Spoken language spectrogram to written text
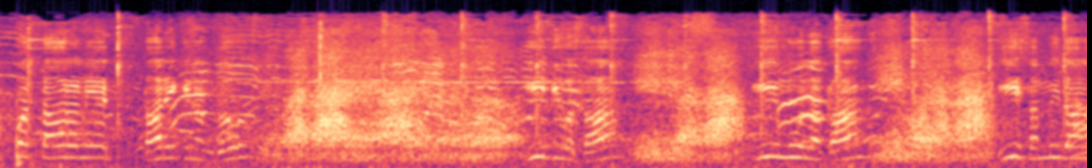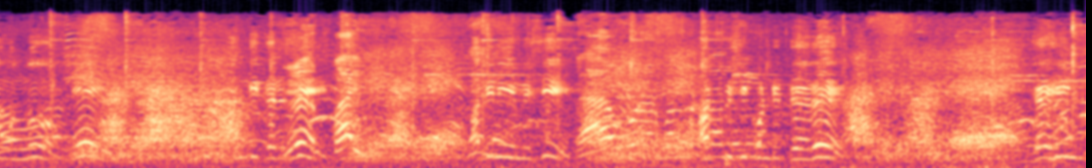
ಇಪ್ಪತ್ತಾರನೇ ತಾರೀಕಿನಂದು ಈ ದಿವಸ ಈ ಮೂಲಕ ಈ ಸಂವಿಧಾನವನ್ನು ಅಂಗೀಕರಿಸಿ ಅಧಿನಿಯಮಿಸಿ ಅರ್ಪಿಸಿಕೊಂಡಿದ್ದೇವೆ. ಜೈ ಹಿಂದ್.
